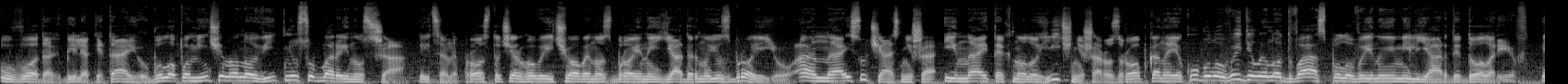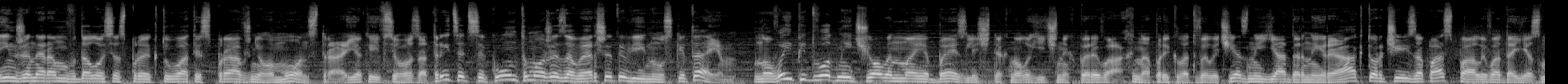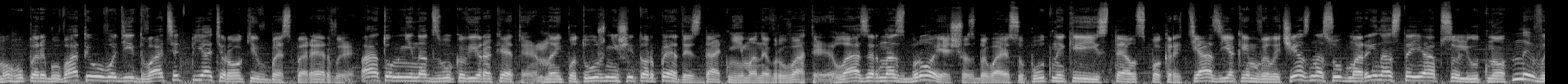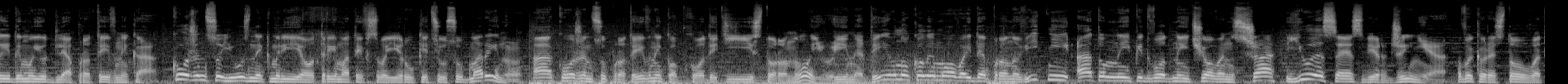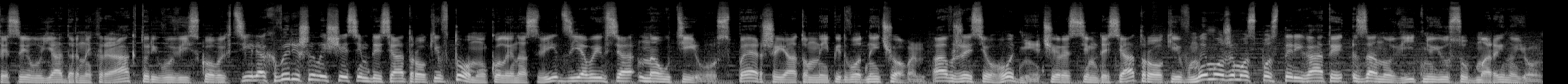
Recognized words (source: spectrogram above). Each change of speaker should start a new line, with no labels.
У водах біля Китаю було помічено новітню субмарину США, і це не просто черговий човен, озброєний ядерною зброєю, а найсучасніша і найтехнологічніша розробка, на яку було виділено 2,5 мільярди доларів. Інженерам вдалося спроектувати справжнього монстра, який всього за 30 секунд може завершити війну з Китаєм. Новий підводний човен має безліч технологічних переваг, наприклад, величезний ядерний реактор, чий запас палива дає змогу перебувати у воді 25 років без перерви, атомні надзвукові ракети, найпотужніші торпеди здатні маневрувати, лазерна зброя, що збиває супутники, і стелс покриття, з яким величезна субмарина стає абсолютно невидимою для противника. Кожен союзник мріє отримати в свої руки цю субмарину, а кожен супротивник обходить її стороною. І не дивно, коли мова йде про новітній атомний підводний човен США USS Вірджинія. Використовувати силу ядерних реакторів у військових цілях вирішили ще 70 років тому, коли на світ з'явився Наутілус, перший атомний підводний човен. А вже сьогодні, через 70 років, ми можемо спостерігати за новітньою субмариною.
